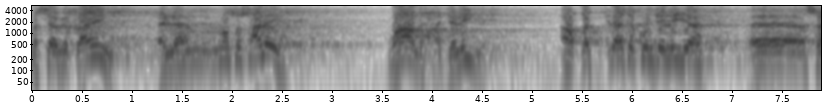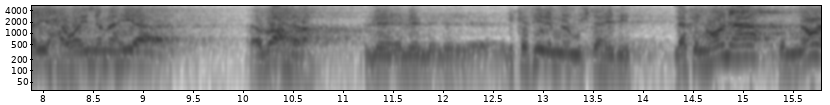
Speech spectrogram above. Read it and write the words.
السابقين علة منصوص عليه. واضحة جلية. أو قد لا تكون جلية آه، صريحة وإنما هي ظاهرة لكثير من المجتهدين. لكن هنا في النوع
